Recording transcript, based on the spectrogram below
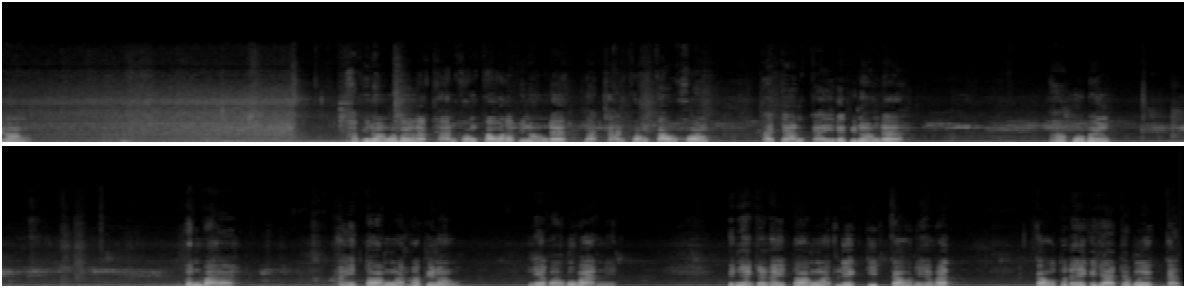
พี่น้อง ครับพี่น้องมาเบิ่งหลักฐานของเก่าแล้วพี่น้องเด้อหลักฐานของเก่าของอาจารย์ไก่ได้พี่น้องเด้อเอามาเบิ่งเพิ่นว่าให้ต่องวดรถพี่น้องเรียกออกหมู่บ้านนี่เป็นหยังจังให้ต่องวดเลขติดเก้านี่ให้ว่าเก้าตัวใดก็อยาจ้ามือกัน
